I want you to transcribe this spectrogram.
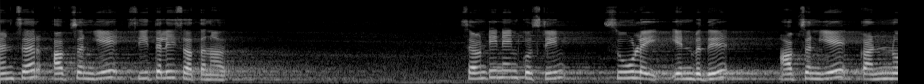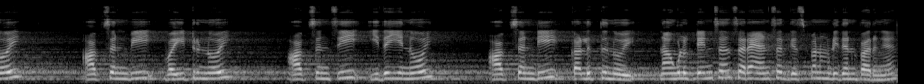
answer option A Seethalai Sathanar. Seventy nine question சூளை என்பது ஆப்ஷன் ஏ கண் நோய் ஆப்ஷன் பி வயிற்று நோய் ஆப்ஷன் சி இதய நோய் ஆப்ஷன் டி கழுத்து நோய் நான் உங்களுக்கு டென்ஷன்ஸ் தரேன் ஆன்சர் கெஸ் பண்ண முடியுதான்னு பாருங்கள்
